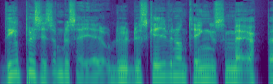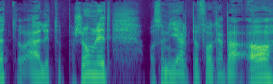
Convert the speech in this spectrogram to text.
det är precis som du säger, och du, du skriver någonting som är öppet och ärligt och personligt och som hjälper folk att bara, ja,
